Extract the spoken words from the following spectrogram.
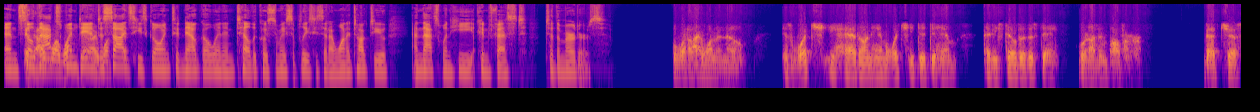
And so Yes, I- I that's when. Dan I decides that. he's going to now go in and tell the Costa Mesa police. He said, I want to talk to you. And that's when he confessed to the murders. What I want to know is what she had on him or what she did to him that he still to this day will not involve her. That just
